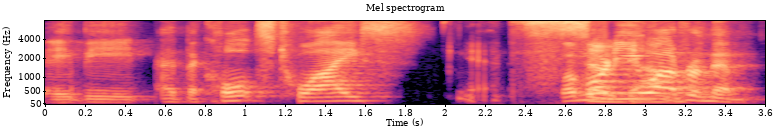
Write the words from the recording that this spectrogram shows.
They beat uh, the Colts twice. Yeah, what so more do you dumb. want from them?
